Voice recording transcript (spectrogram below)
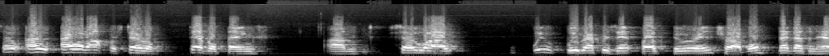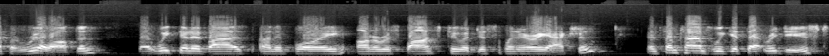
So I, I would offer several several things. Um, so uh, we, we represent folks who are in trouble. That doesn't happen real often, but we can advise an employee on a response to a disciplinary action, and sometimes we get that reduced.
